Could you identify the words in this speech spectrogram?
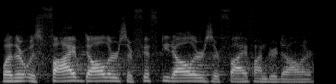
whether it was $5 or $50 or $500.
